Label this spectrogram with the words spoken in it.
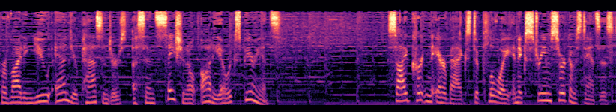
providing you and your passengers a sensational audio experience. Side curtain airbags deploy in extreme circumstances,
